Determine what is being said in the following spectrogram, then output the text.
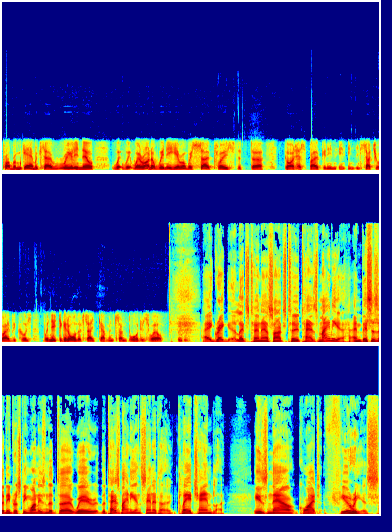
problem gambling. So, really, Neil, we're on a winner here, and we're so pleased that uh, God has spoken in, in, in such a way because we need to get all the state governments on board as well. Hey, Greg, let's turn our sights to Tasmania. And this is an interesting one, isn't it? Uh, where the Tasmanian Senator, Claire Chandler, is now quite furious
